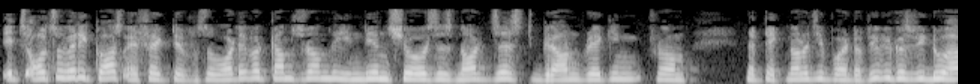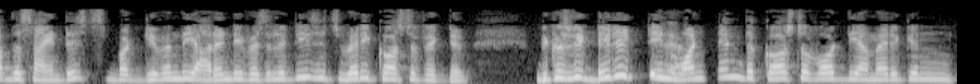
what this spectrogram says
It's also very cost effective. So whatever comes from the Indian shores is not just groundbreaking from the technology point of view because we do have the scientists, but given the R&D facilities, it's very cost effective because we did it in Yeah. one tenth the cost of what the American,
